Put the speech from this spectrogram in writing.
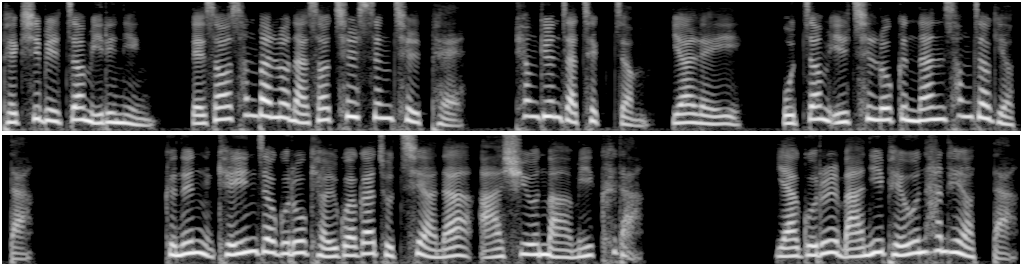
111.1이닝에서 선발로 나서 7승 7패, 평균 자책점 ERA 5.17로 끝난 성적이었다. 그는 개인적으로 결과가 좋지 않아 아쉬운 마음이 크다. 야구를 많이 배운 한 해였다.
